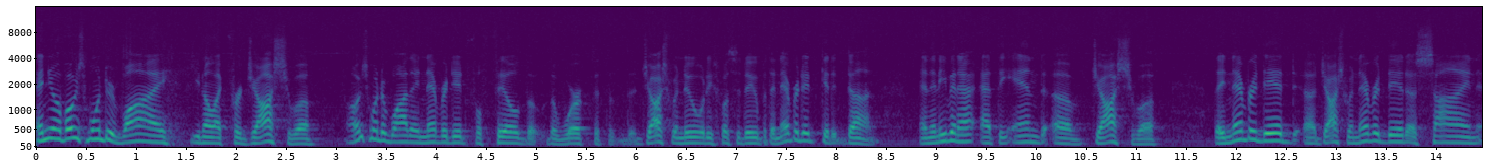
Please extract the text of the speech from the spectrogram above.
And you know, I've always wondered why, you know, like for Joshua, I always wondered why they never did fulfill the, the work that the, the Joshua knew what he was supposed to do, but they never did get it done. And then even at, at the end of Joshua, they never did, uh, Joshua never did assign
